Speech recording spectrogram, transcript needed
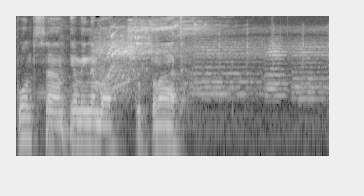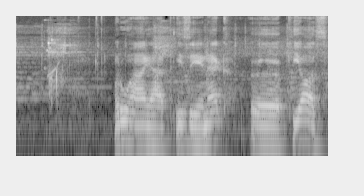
pontszám. Ja, még nem váltottam át a ruháját izének. Ö, ki az?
